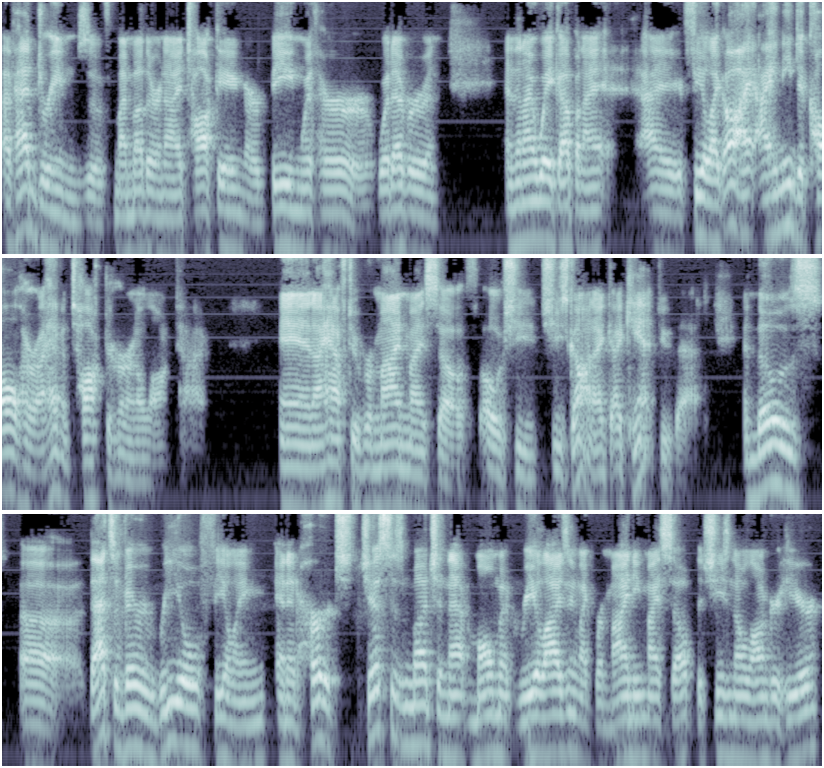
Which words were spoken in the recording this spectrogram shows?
I've had dreams of my mother and I talking or being with her or whatever, and and then I wake up and I I feel like oh I, I need to call her. I haven't talked to her in a long time, and I have to remind myself oh she she's gone. I, I can't do that. And those uh, that's a very real feeling, and it hurts just as much in that moment realizing like reminding myself that she's no longer here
